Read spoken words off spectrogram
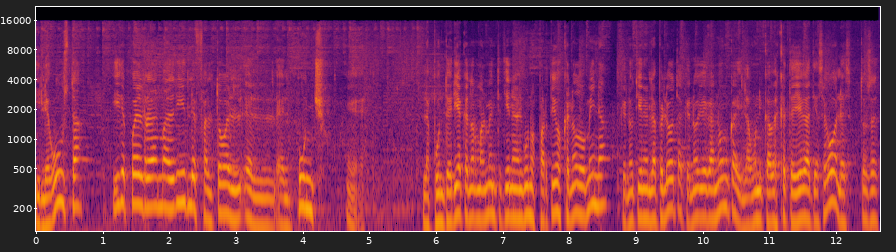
y le gusta. Y después el Real Madrid le faltó el, el, el punch, eh, la puntería que normalmente tienen algunos partidos que no domina, que no tienen la pelota, que no llega nunca y la única vez que te llega te hace goles. Entonces,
